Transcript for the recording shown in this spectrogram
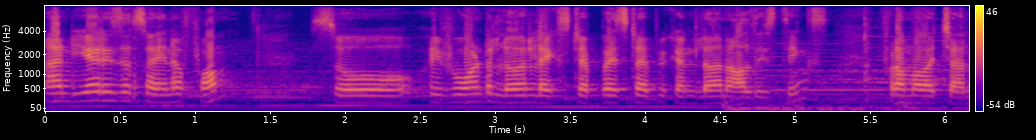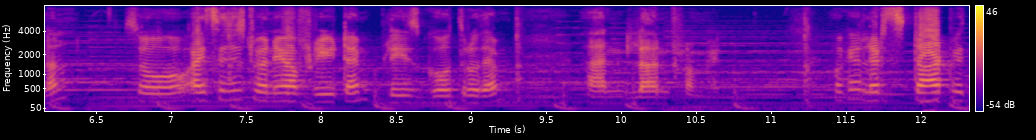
And here is a sign up form so if you want to learn like step by step you can learn all these things from our channel. So i suggest when you have free time please go through them and learn from it. Okay let's start with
